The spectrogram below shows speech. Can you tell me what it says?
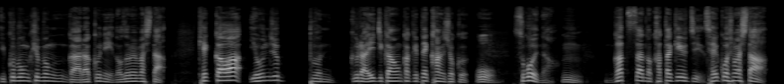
幾分気分が楽に臨めました。結果は40分ぐらい時間をかけて完食。すごいな。うん。ガッツさんの敵討ち成功しました。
